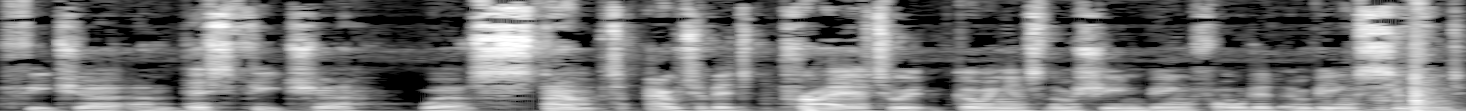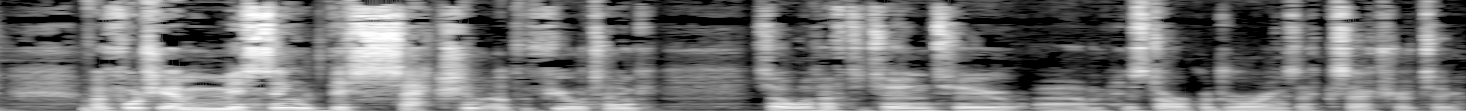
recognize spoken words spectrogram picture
feature and this feature were stamped out of it prior to it going into the machine being folded and being seamed. Unfortunately, I'm missing this section of the fuel tank, so we'll have to turn to um, historical drawings, etc. to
